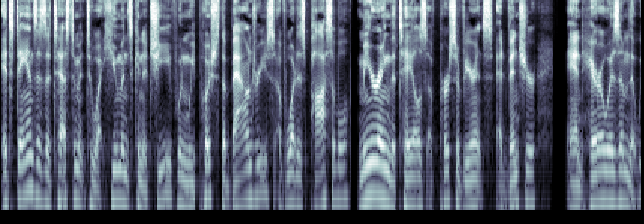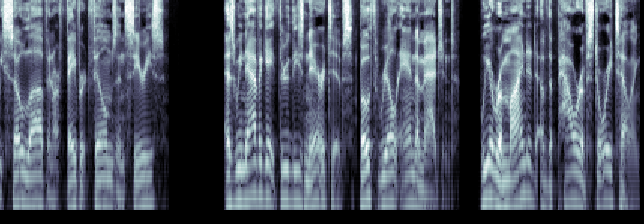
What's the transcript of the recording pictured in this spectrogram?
It stands as a testament to what humans can achieve when we push the boundaries of what is possible, mirroring the tales of perseverance, adventure, and heroism that we so love in our favorite films and series? As we navigate through these narratives, both real and imagined, we are reminded of the power of storytelling.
